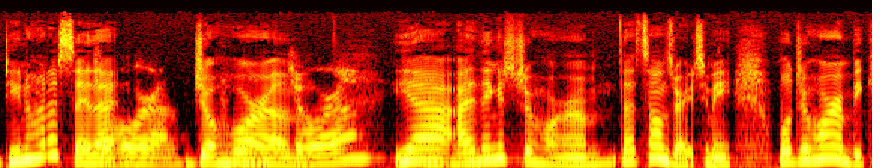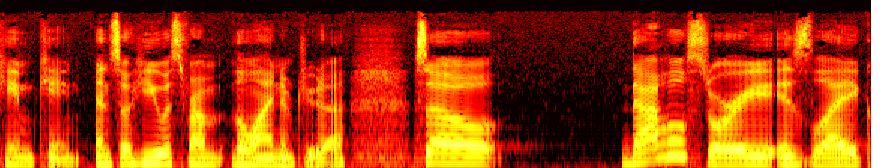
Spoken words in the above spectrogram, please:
do you know how to say that? Jehoram. Jehoram. Mm-hmm. jehoram? Yeah mm-hmm. i think it's jehoram. That sounds right to me. Well jehoram became king and so he was from the line of judah. So that whole story is like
